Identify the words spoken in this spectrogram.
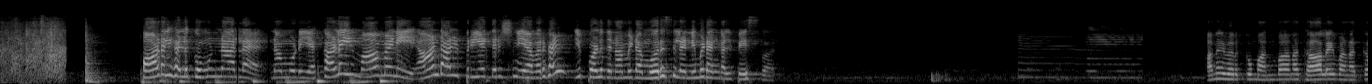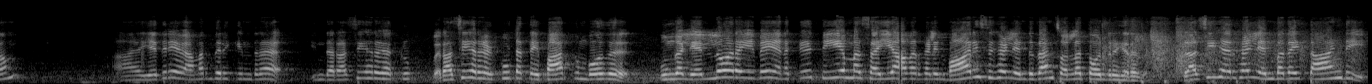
பாடல்களுக்கு முன்னால நம்முடைய கலை மாமணி ஆண்டாள் பிரியதர்ஷினி அவர்கள் இப்பொழுது நம்மிடம் ஒரு சில நிமிடங்கள் பேசுவார். அனைவருக்கும் அன்பான காலை வணக்கம். எதிரே அமர்ந்திருக்கின்ற இந்த ரசிகர்கள் ரசிகர்கள் கூட்டத்தை பார்க்கும்போது உங்கள் எல்லோரையுமே எனக்கு டிஎம்எஸ் ஐயா அவர்களின் வாரிசுகள் என்றுதான் சொல்ல தோன்றுகிறது. ரசிகர்கள் என்பதை தாண்டி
